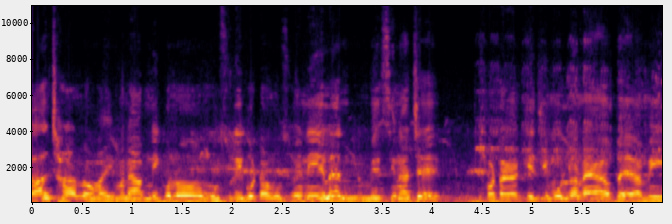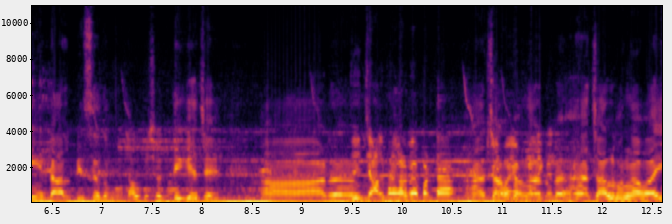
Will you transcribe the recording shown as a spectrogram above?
ডাল ছাড়ানো হয়। মানে আপনি কোনো মুসুরি গোটা মুসুরি নিয়ে এলেন? মেশিন আছে? ছ টাকা কেজি মূল্য নেওয়া হবে আমি ডাল পিসে দেবো। ঠিক আছে? আর চাল ভাঙার ব্যাপারটা হ্যাঁ চাল ভাঙা হ্যাঁ চাল ভাঙা হয়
